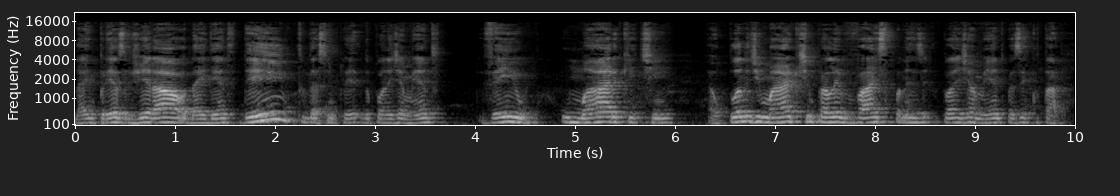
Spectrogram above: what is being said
da empresa geral, daí dentro, dentro dessa, do planejamento vem o, o marketing, é o plano de marketing para levar esse planejamento para executar.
